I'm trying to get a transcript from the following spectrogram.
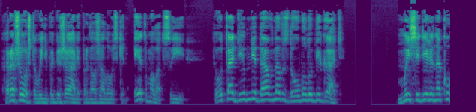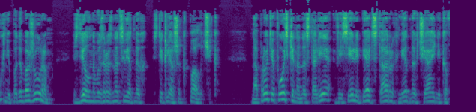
«Хорошо, что вы не побежали», — продолжал Оськин. «Это молодцы. Тут один недавно вздумал убегать. Мы сидели на кухне под абажуром, сделанным из разноцветных стекляшек-палочек. Напротив Оськина на столе висели пять старых медных чайников,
